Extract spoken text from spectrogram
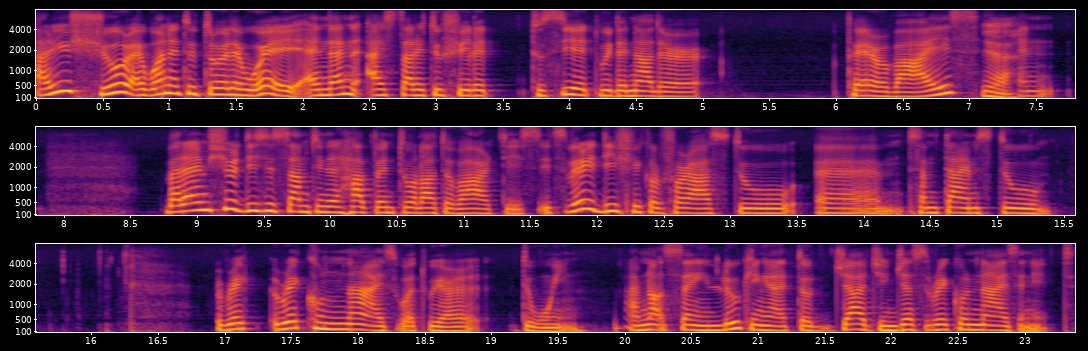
Are you sure? I wanted to throw it away, and then I started to feel it, to see it with another pair of eyes. Yeah. And but I'm sure this is something that happened to a lot of artists. It's very difficult for us to um, sometimes to rec- recognize what we are doing. I'm not saying looking at or judging, just recognizing it.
